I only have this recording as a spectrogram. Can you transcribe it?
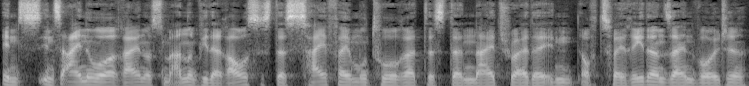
ins, ins eine Ohr rein, aus dem anderen wieder raus ist. Das Sci-Fi-Motorrad, das dann Knight Rider in, auf zwei Rädern sein wollte.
